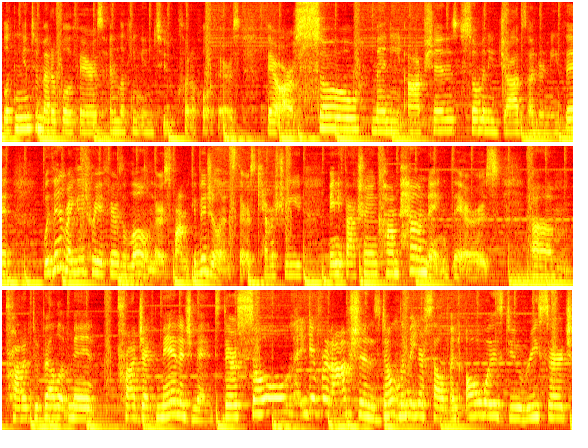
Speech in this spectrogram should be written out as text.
looking into medical affairs, and looking into clinical affairs. There are so many options, so many jobs underneath it. Within regulatory affairs alone, there's pharmacovigilance, there's chemistry, manufacturing and compounding, there's um, product development, project management. There's so many different options. Don't limit yourself and always do research.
